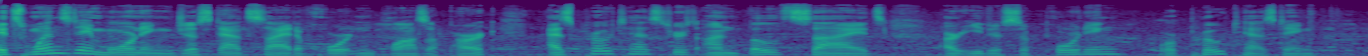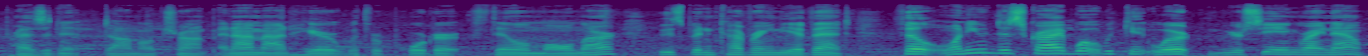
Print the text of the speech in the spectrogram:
It's Wednesday morning just outside of Horton Plaza Park as protesters on both sides are either supporting or protesting President Donald Trump. And I'm out here with reporter Phil Molnar, who's been covering the event. Phil, why don't you describe what, we can, what we're seeing right now?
